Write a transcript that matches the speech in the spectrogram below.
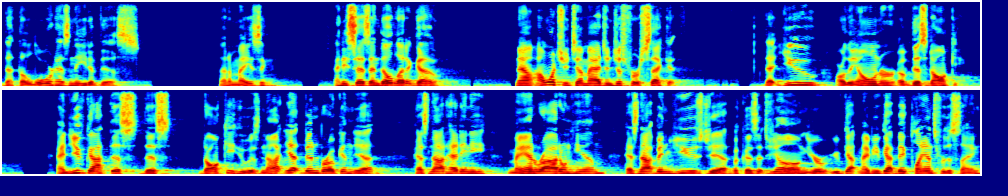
that the Lord has need of this. Isn't that amazing? And he says, and they'll let it go. Now, I want you to imagine just for a second that you are the owner of this donkey. And you've got this, this donkey who has not yet been broken yet, has not had any man ride on him, has not been used yet because it's young. You're, you've got, maybe you've got big plans for this thing,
